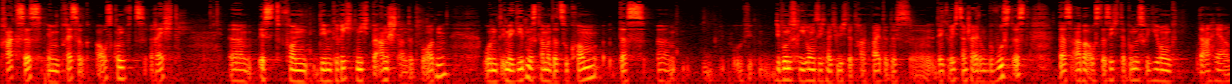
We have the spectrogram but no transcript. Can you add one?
Praxis im Presseauskunftsrecht ist von dem Gericht nicht beanstandet worden. Und im Ergebnis kann man dazu kommen, dass äh, die Bundesregierung sich natürlich der Tragweite des, äh, der Gerichtsentscheidung bewusst ist, dass aber aus der Sicht der Bundesregierung daher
